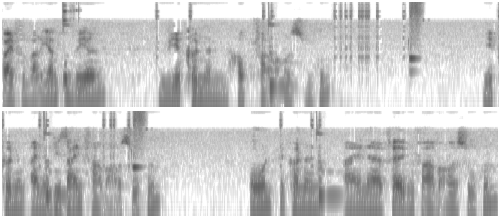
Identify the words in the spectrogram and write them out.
Reifenvarianten wählen. Wir können Hauptfarbe aussuchen. Wir können eine Designfarbe aussuchen und wir können eine Felgenfarbe aussuchen.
